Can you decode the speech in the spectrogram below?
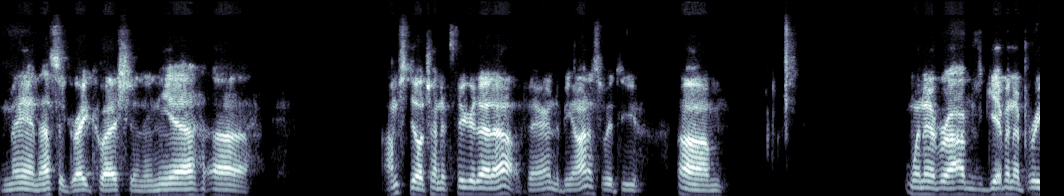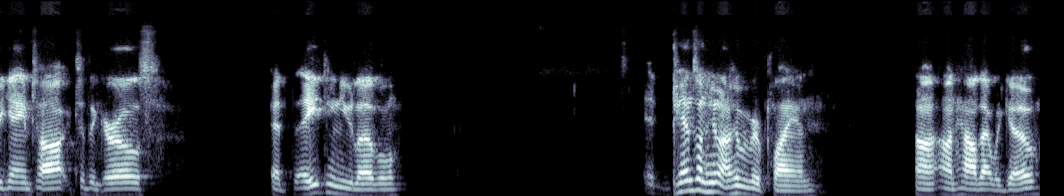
Man, that's a great question, and yeah, uh, I'm still trying to figure that out, Farron. To be honest with you. Um, whenever I was giving a pregame talk to the girls at the 18U level, it depends on who who we were playing, uh, on how that would go.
